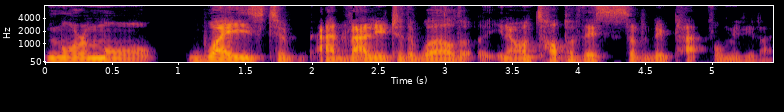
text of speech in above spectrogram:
more and more ways to add value to the world you know on top of this sort of new platform if you like?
